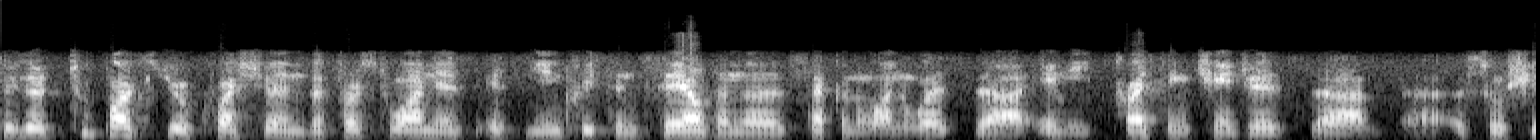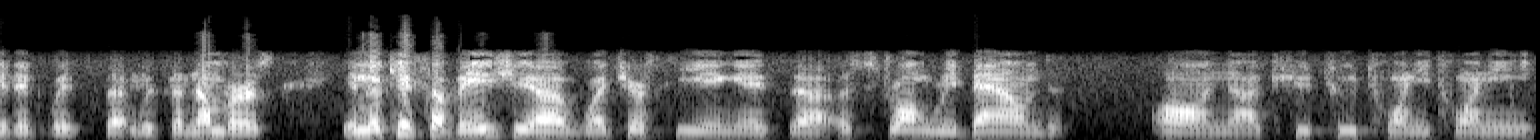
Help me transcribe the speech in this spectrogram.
so There are two parts to your question. The first one is is the increase in sales, and the second one was uh, any pricing changes associated with the numbers. In the case of Asia, what you're seeing is a strong rebound on Q2 2020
